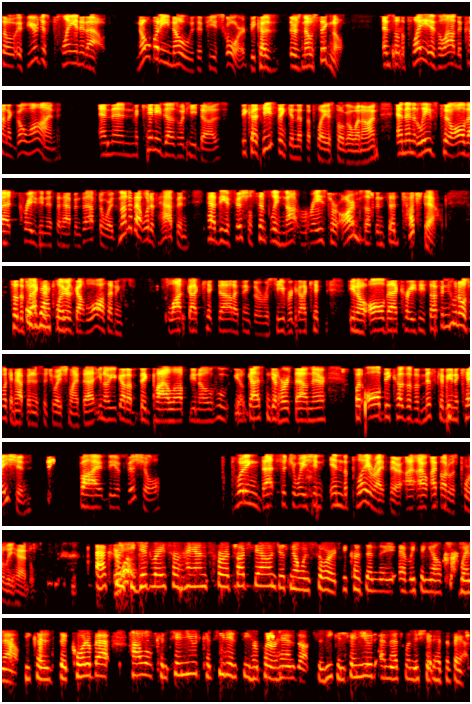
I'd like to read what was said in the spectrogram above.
So if you're just playing it out, nobody knows if he scored because there's no signal, and so the play is allowed to kind of go on, and then McKinney does what he does because he's thinking that the play is still going on, and then it leads to all that craziness that happens afterwards. None of that would have happened had the official simply not raised her arms up and said touchdown. So the fact Exactly. that players got lost, I think Slot got kicked out. I think the receiver got kicked. You know, all that crazy stuff. And who knows what can happen in a situation like that? You know, you got a big pile up. You know, who you know guys can get hurt down there, but all because of a miscommunication by the official putting that situation in the play right there. I I, I thought it was poorly handled. Actually, she did raise her hands for a touchdown, just no one saw it because then the everything else went out. Because the quarterback Howell continued because he didn't see her put her hands up, so he continued, and that's when the shit hit the fan.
